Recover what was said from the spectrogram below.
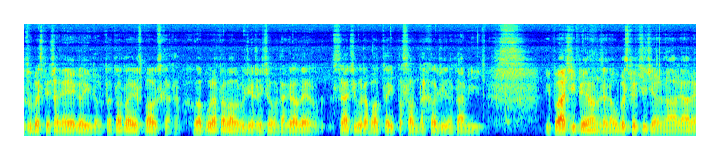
z ubezpieczenia jego idą. To, to, to jest Polska. Tam. Chłop uratował ludzie życiu w nagrodę, stracił robotę i po sądach chodzi latami i, i płaci pieniądze. No ubezpieczyciel, no ale, ale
